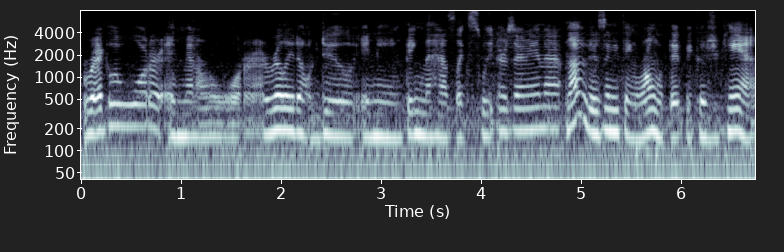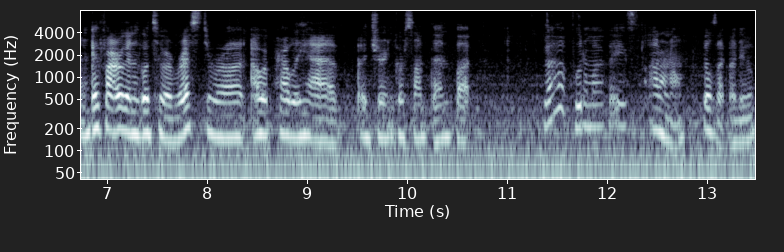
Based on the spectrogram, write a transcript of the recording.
regular water and mineral water. I really don't do anything that has like sweeteners or any of that. Not that there's anything wrong with it because you can. If i were going to go to a restaurant i would probably have a drink or something but do i have food on my face? I don't know. Feels like i do.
